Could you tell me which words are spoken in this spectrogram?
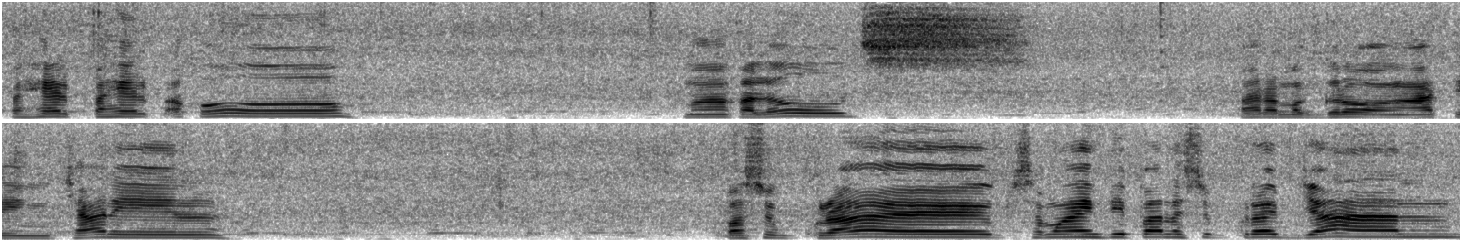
Pa-help, pa-help ako. Mga kalods. Para mag-grow ang ating channel. Pa-subscribe. Sa mga hindi pa nag-subscribe dyan,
